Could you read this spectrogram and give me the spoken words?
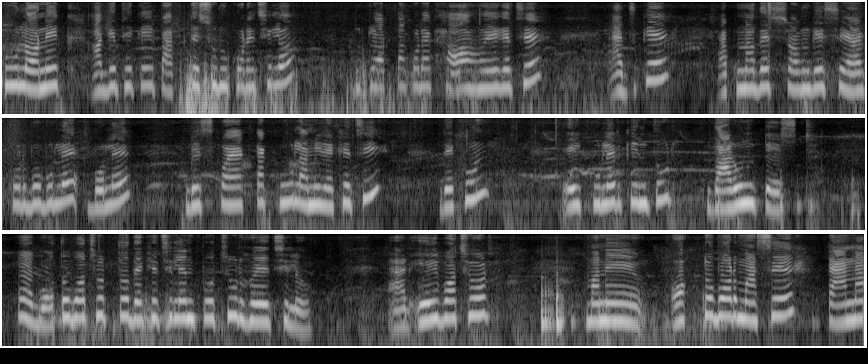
কুল অনেক আগে থেকেই পাকতে শুরু করেছিল। দুটো একটা করে খাওয়া হয়ে গেছে। আজকে আপনাদের সঙ্গে শেয়ার করব বলে বলে বেশ কয়েকটা কুল আমি রেখেছি। দেখুন, এই কুলের কিন্তু দারুণ টেস্ট হ্যাঁ গত বছর তো দেখেছিলেন প্রচুর হয়েছিল। আর এই বছর মানে অক্টোবর মাসে টানা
